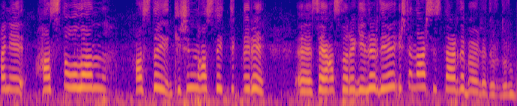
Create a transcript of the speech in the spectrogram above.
hani hasta olan hasta kişinin hasta ettikleri e, seanslara gelir diye işte narsistlerde böyledir durum.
